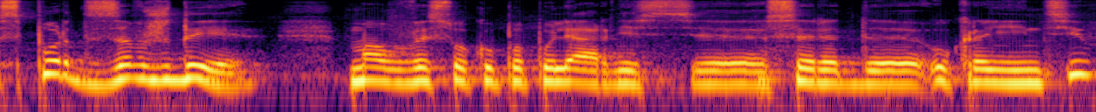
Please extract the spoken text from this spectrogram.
Спорт завжди мав високу популярність е, серед е, українців.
